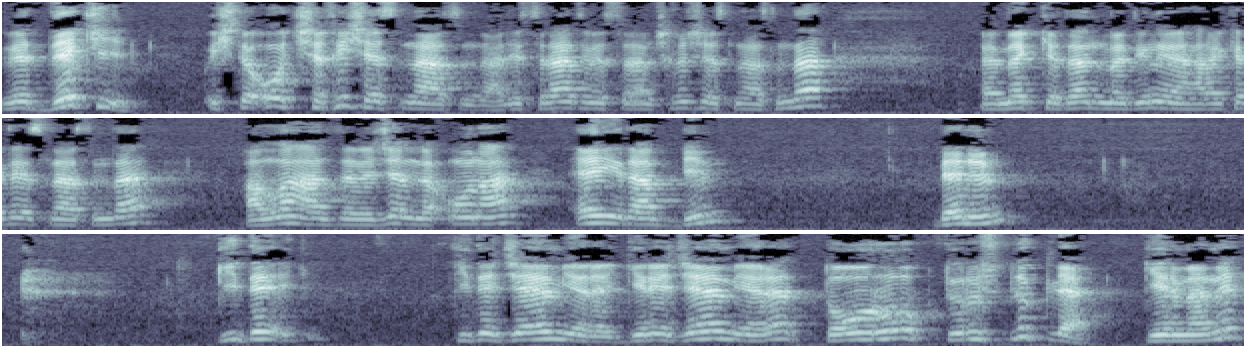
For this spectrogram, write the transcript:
Ve de ki işte o çıkış esnasında, aleyhissalatü vesselam çıkış esnasında e, Mekke'den Medine'ye hareket esnasında Allah Azze ve Celle ona ey Rabbim benim gide, gideceğim yere, gireceğim yere doğruluk, dürüstlükle girmemi,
